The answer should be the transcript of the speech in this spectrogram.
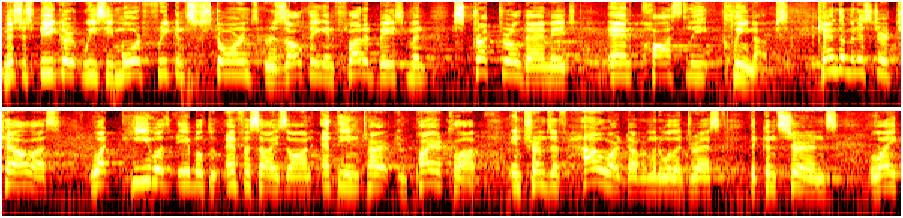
Mr. Speaker, we see more frequent storms resulting in flooded basement, structural damage, and costly cleanups. Can the minister tell us what he was able to emphasize on at the entire Empire Club in terms of how our government will address the concerns like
